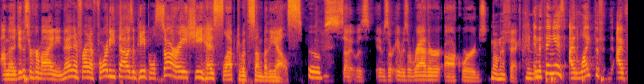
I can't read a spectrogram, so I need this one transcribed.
I'm gonna do this for Hermione. And then in front of forty thousand people, sorry, she has slept with somebody else. Oops. So it was it was a, it was a rather awkward Moment. fic. Hmm. And the thing is, I like the I've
